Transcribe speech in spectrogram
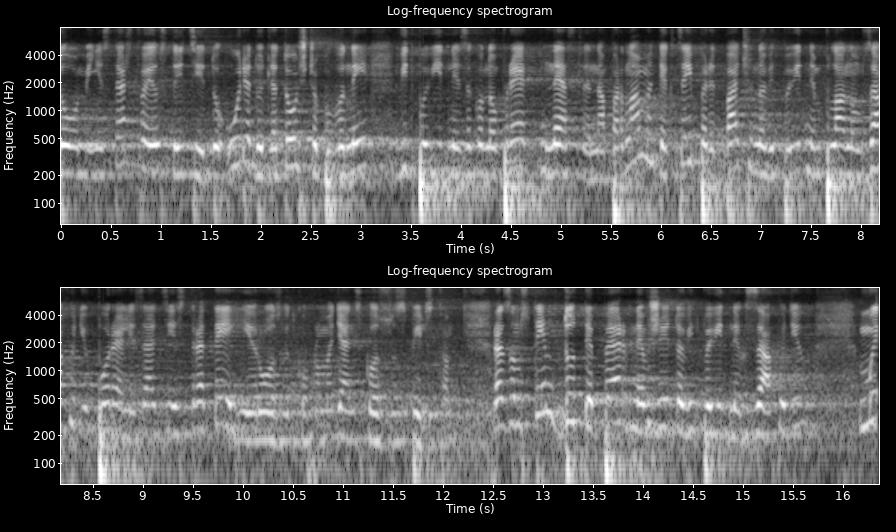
до Міністерства юстиції до уряду для того, щоб вони відповідний законопроект несли на парламент, як це й передбачено відповідним планом заходів по реалізації стратегії розвитку громадянського суспільства. Разом з тим, дотепер не вжито відповідних заходів. Ми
